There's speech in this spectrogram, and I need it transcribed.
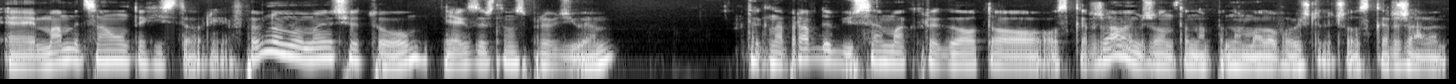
E, mamy całą tę historię. W pewnym momencie momencie tu, jak zresztą sprawdziłem, tak naprawdę Busema, którego to oskarżałem, że on to namalował źle, czy oskarżałem,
